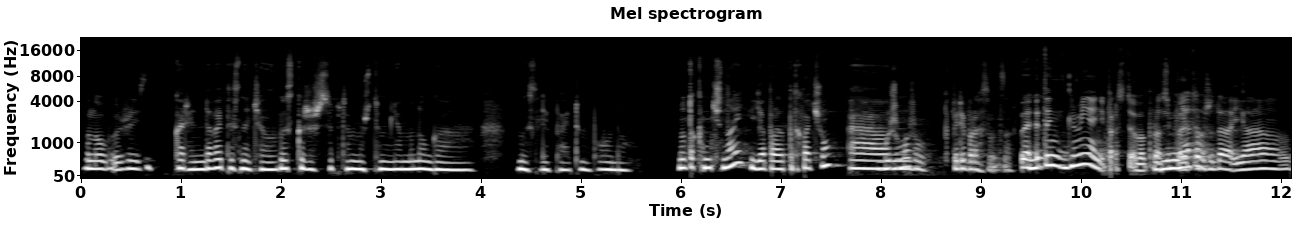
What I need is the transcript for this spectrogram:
в новую жизнь. Карин, давай ты сначала выскажешься, потому что у меня много мыслей по этому поводу. Ну так начинай, я подхвачу. А, Мы же можем перебрасываться. Это для меня непростой вопрос. Для поэтому... меня тоже, да. Я...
